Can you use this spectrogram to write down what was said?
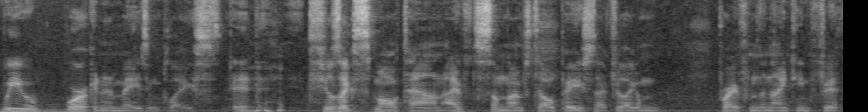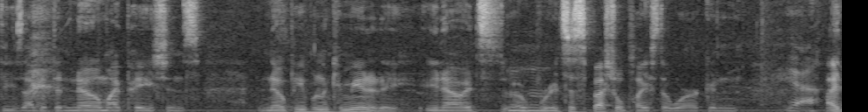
we work in an amazing place. It, it feels like a small town. I sometimes tell patients I feel like I'm probably from the 1950s. I get to know my patients, know people in the community. You know, it's a, it's a special place to work, and Yeah. I, I-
